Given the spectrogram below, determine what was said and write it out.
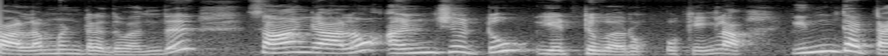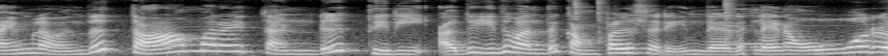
காலம்ன்றது வந்து சாயங்காலம் அஞ்சு டு எட்டு வரும். ஓகேங்களா? இந்த டைம்ல வந்து தாமரை தண்டு திரி. அது இது வந்து கம்பல்சரி இந்த இடத்துல. ஏன்னா ஒவ்வொரு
